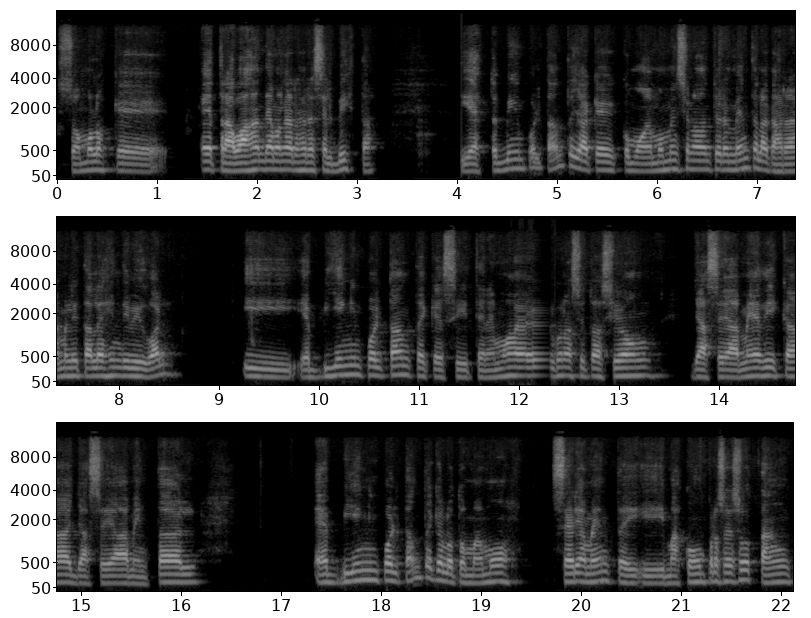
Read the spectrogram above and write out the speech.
somos los que eh, trabajan de manera reservista y esto es bien importante, ya que, como hemos mencionado anteriormente, la carrera militar es individual y es bien importante que si tenemos alguna situación, ya sea médica, ya sea mental, es bien importante que lo tomamos seriamente y, más con un proceso tan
